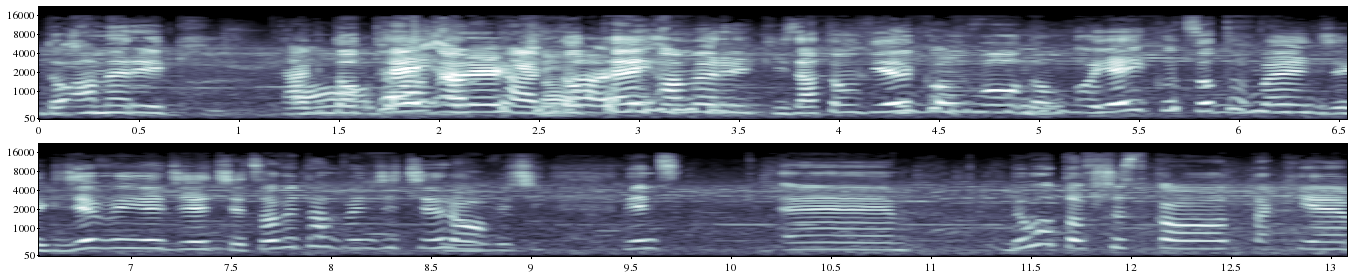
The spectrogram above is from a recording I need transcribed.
do Ameryki. Tak, O, do do tej Ameryki, tak, do tak. tej Ameryki, za tą wielką wodą. Ojejku, co to będzie? Gdzie wy jedziecie? Co wy tam będziecie robić? Więc e, było to wszystko takie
